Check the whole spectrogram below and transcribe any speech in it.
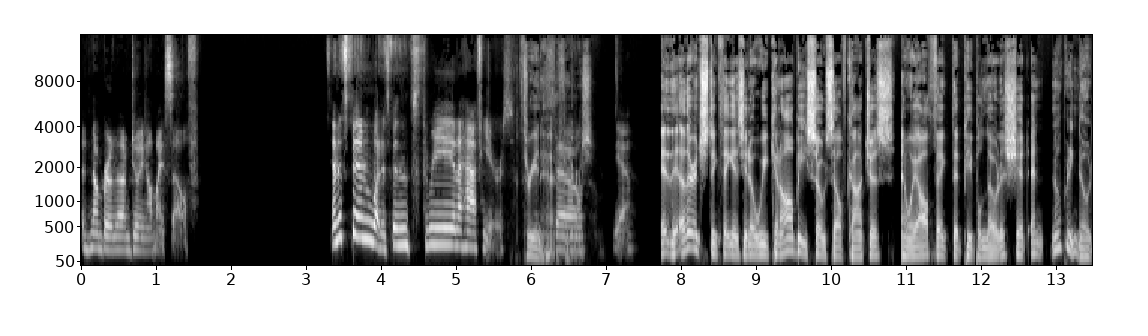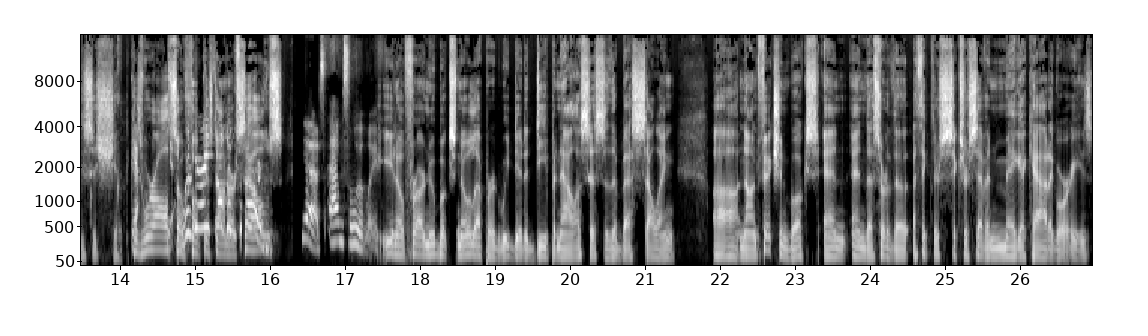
a number that I'm doing on myself. And it's been what? It's been three and a half years. Three and a half so, years. Yeah. The other interesting thing is, you know, we can all be so self conscious and we all think that people notice shit and nobody notices shit because yeah. we're all yeah. so we're focused on ourselves. Yes, absolutely. You know, for our new book, Snow Leopard, we did a deep analysis of the best selling uh, nonfiction books and, and the sort of the, I think there's six or seven mega categories.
